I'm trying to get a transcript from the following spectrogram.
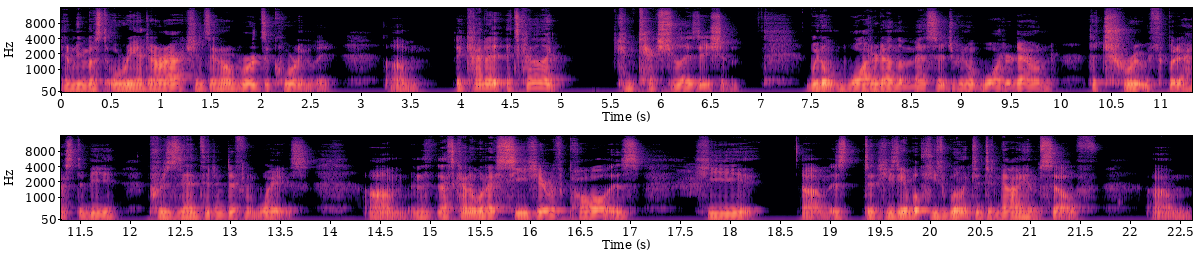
And we must orient our actions and our words accordingly. Um, it kind of it's kind of like contextualization. We don't water down the message. We don't water down the truth, but it has to be presented in different ways. Um, and that's kind of what I see here with Paul is he um, is he's able he's willing to deny himself um,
